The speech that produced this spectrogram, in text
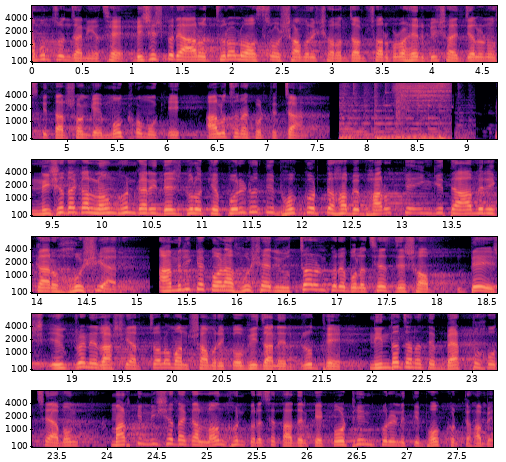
আমন্ত্রণ জানিয়েছে। বিশেষ করে আরও জোরালো অস্ত্র ও সামরিক সরঞ্জাম সরবরাহের বিষয়ে জেলনস্কি তার সঙ্গে মুখোমুখি আলোচনা করতে চান। নিষেধাজ্ঞা লঙ্ঘনকারী দেশগুলোকে পরিণতি ভোগ করতে হবে ভারতকে ইঙ্গিতে আমেরিকার হুঁশিয়ারি। আমেরিকা করা হুঁশিয়ারি উচ্চারণ করে বলেছে যে সব দেশ ইউক্রেনে রাশিয়ার চলমান সামরিক অভিযানের বিরুদ্ধে নিন্দা জানাতে ব্যর্থ হচ্ছে এবং মার্কিন নিষেধাজ্ঞা লঙ্ঘন করেছে, তাদেরকে কঠিন পরিণতি ভোগ করতে হবে।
